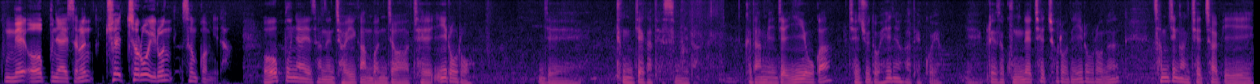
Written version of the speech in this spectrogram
국내 어업 분야에서는 최초로 이룬 성과입니다. 어업 분야에서는 저희가 먼저 제 1호로 이제 등재가 됐습니다. 그다음에 이제 2호가 제주도 해녀가 됐고요. 예, 그래서 국내 최초로는 1호로는 섬진강 제첩이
